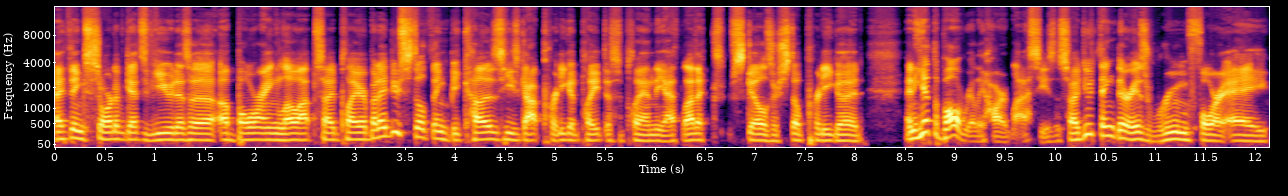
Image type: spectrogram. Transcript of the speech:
I think sort of gets viewed as a, a boring low upside player, but I do still think because he's got pretty good plate discipline, the athletic skills are still pretty good, and he hit the ball really hard last season. So I do think there is room for a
